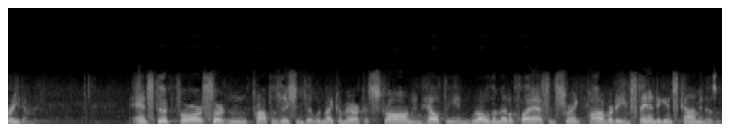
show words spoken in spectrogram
freedom. And stood for certain propositions that would make America strong and healthy and grow the middle class and shrink poverty and stand against communism.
